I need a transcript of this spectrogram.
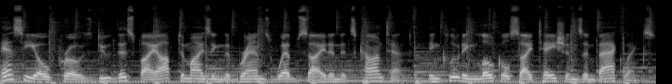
SEO pros do this by optimizing the brand's website and its content, including local citations and backlinks,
